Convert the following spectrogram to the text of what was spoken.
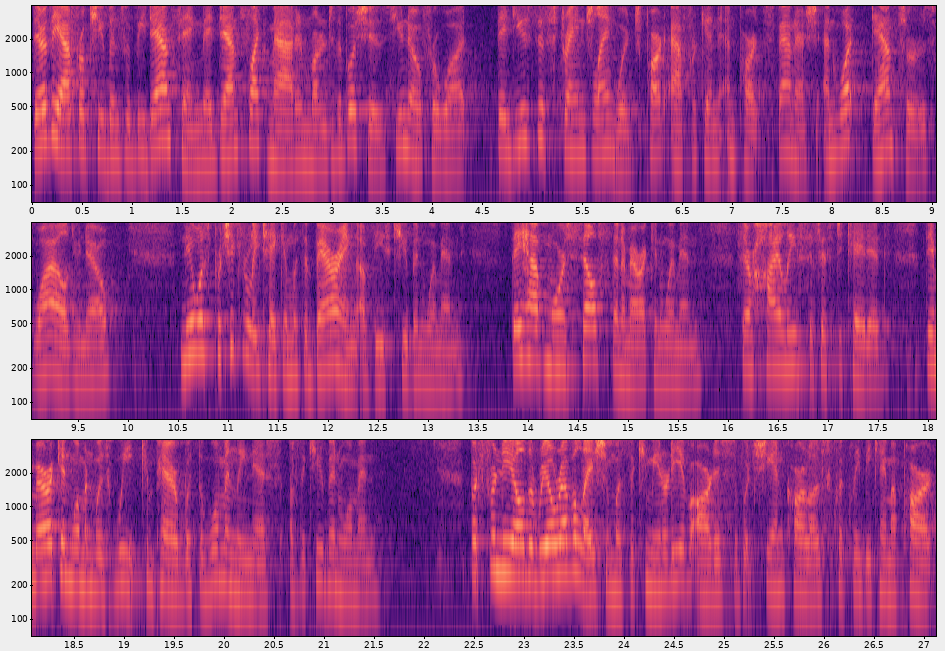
there the Afro Cubans would be dancing. They'd dance like mad and run into the bushes, you know for what. They'd use this strange language, part African and part Spanish. And what dancers, wild, you know. Neel was particularly taken with the bearing of these Cuban women. They have more self than American women. They're highly sophisticated. The American woman was weak compared with the womanliness of the Cuban woman. But for Neel, the real revelation was the community of artists of which she and Carlos quickly became a part.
